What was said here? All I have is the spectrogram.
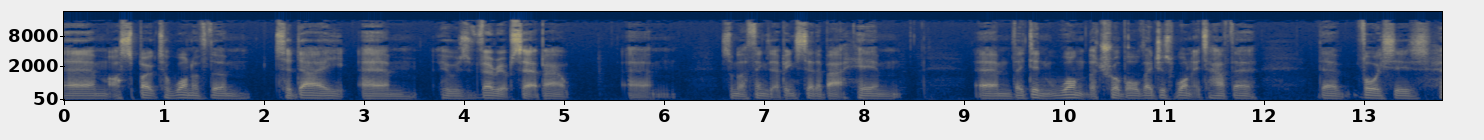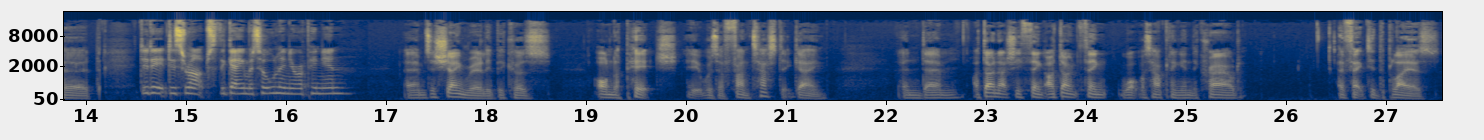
Um, I spoke to one of them today um, who was very upset about um, some of the things that have been said about him. Um, they didn't want the trouble; they just wanted to have their their voices heard. Did it disrupt the game at all, in your opinion? Um, it's a shame, really, because on the pitch it was a fantastic game, and um, I don't actually think I don't think what was happening in the crowd affected the players.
